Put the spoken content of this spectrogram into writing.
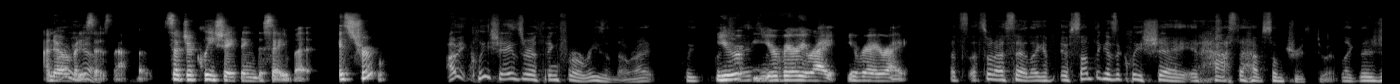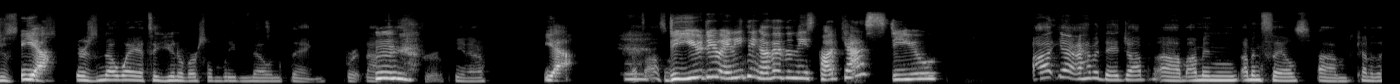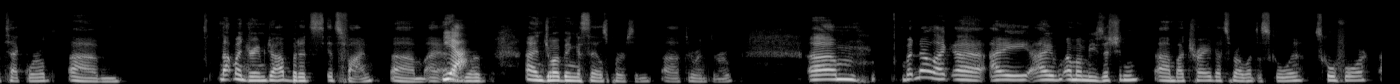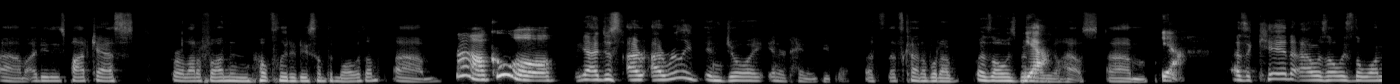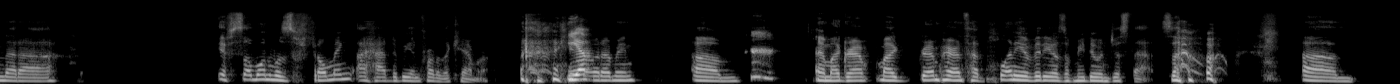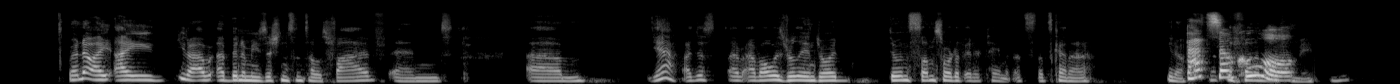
I know oh, everybody yeah. says that, but such a cliche thing to say, but it's true. I mean, cliches are a thing for a reason though, right? Cliches you're you're very right. You're very right. That's that's what I said. Like if, if something is a cliche, it has to have some truth to it. Like there's just there's, yeah. There's no way it's a universally known thing for it not to be mm. true, you know? Yeah. That's awesome. Do you do anything other than these podcasts? Do you? Uh, yeah, I have a day job. Um, I'm in I'm in sales, um, kind of the tech world. Um, not my dream job, but it's it's fine. Um, I, Yeah. I enjoy, I enjoy being a salesperson uh, through and through. Um, but no, like uh, I, I I'm a musician um, by trade. That's what I went to school with, school for. Um, I do these podcasts for a lot of fun and hopefully to do something more with them. Um, Oh, cool. yeah, I just I, I really enjoy entertaining people. That's that's kind of what I've has always been Yeah. my wheelhouse. Um, Yeah. As a kid, I was always the one that uh, if someone was filming, I had to be in front of the camera. you Yep. know what I mean? Um, and my grand my grandparents had plenty of videos of me doing just that. So, um, but no, I I you know I, I've been a musician since I was five, and um, yeah, I just I've, I've always really enjoyed doing some sort of entertainment. That's that's kind of you know That's so of it cool.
